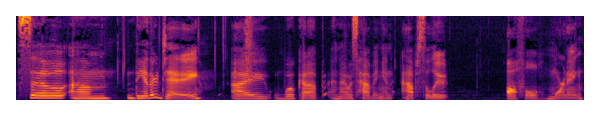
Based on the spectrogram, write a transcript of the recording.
So um, the other day, I woke up and I was having an absolute awful morning.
